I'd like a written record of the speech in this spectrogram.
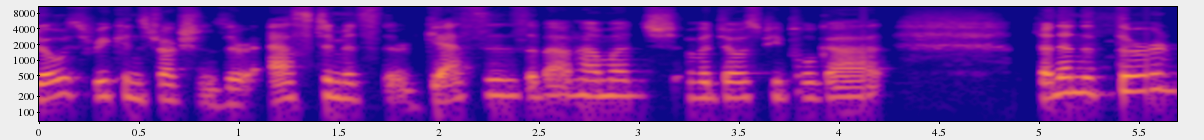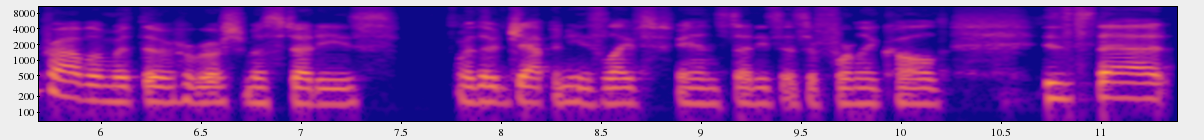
dose reconstructions. They're estimates, they're guesses about how much of a dose people got. And then the third problem with the Hiroshima studies, or the Japanese lifespan studies, as they're formally called, is that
